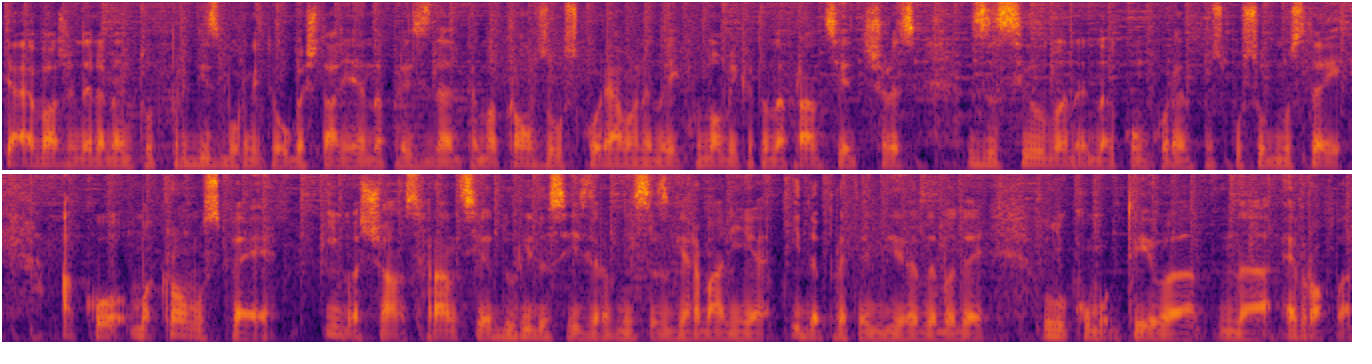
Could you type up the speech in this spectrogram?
Тя е важен елемент от предизборните обещания на президента Макрон за ускоряване на економиката на Франция чрез засилване на конкурентоспособността й. Ако Макрон успее, има шанс Франция дори да се изравни с Германия и да претендира да бъде локомотива на Европа.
